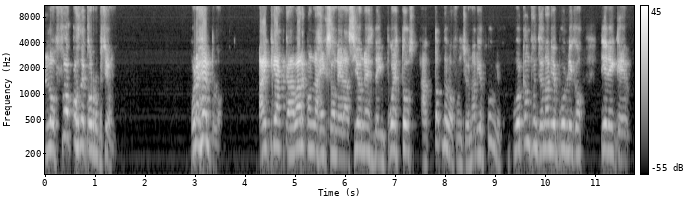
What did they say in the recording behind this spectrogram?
los focos de corrupción. Por ejemplo, hay que acabar con las exoneraciones de impuestos a todos los funcionarios públicos. Porque un funcionario público tiene que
